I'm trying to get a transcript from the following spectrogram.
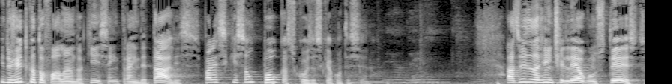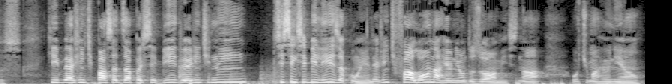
E do jeito que eu estou falando aqui, sem entrar em detalhes, parece que são poucas coisas que aconteceram. Às vezes a gente lê alguns textos que a gente passa desapercebido e a gente nem se sensibiliza com ele. A gente falou na reunião dos homens, na última reunião.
